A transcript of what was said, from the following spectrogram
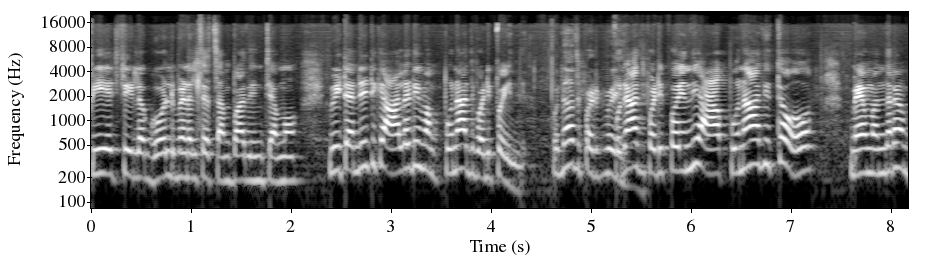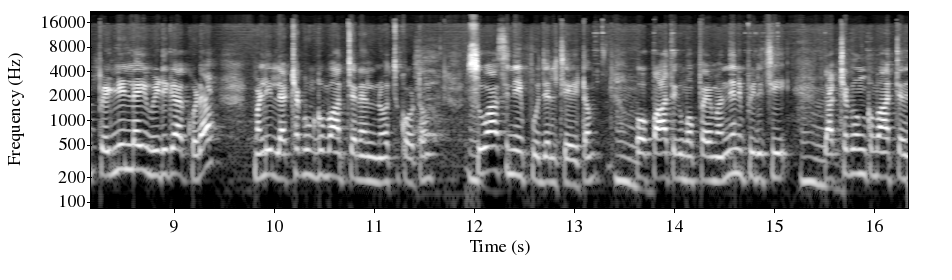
పిహెచ్డిలో గోల్డ్ మెడల్స్ సంపాదించామో వీటన్నిటికీ ఆల్రెడీ మాకు పునాది పడిపోయింది. పునాది పడిపోయింది. పునాది పడిపోయింది. ఆ పునాదితో మేమందరం పెళ్ళిళ్ళై విడిగా కూడా మళ్ళీ లక్ష కుంకుమార్చనలు నోచుకోవటం సువాసిని పూజలు చేయటం ఓ పాతిక ముప్పై మందిని పిలిచి లక్ష కుంకుమార్చన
